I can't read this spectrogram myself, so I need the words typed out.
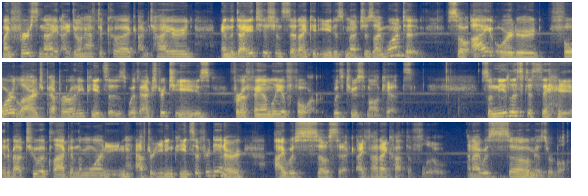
My first night, I don't have to cook, I'm tired. And the dietitian said I could eat as much as I wanted. So I ordered four large pepperoni pizzas with extra cheese for a family of four with two small kids. So, needless to say, at about two o'clock in the morning, after eating pizza for dinner, I was so sick. I thought I caught the flu and I was so miserable.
